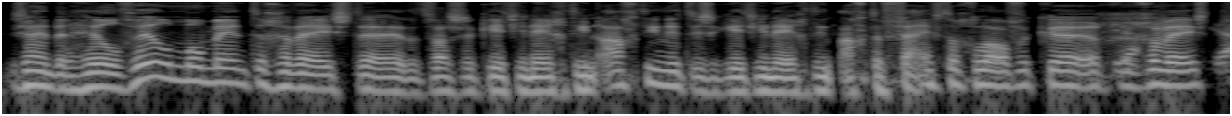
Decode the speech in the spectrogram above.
zijn er heel veel momenten geweest. Eh, dat was een keertje 1918, het is een keertje 1958 geloof ik geweest.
